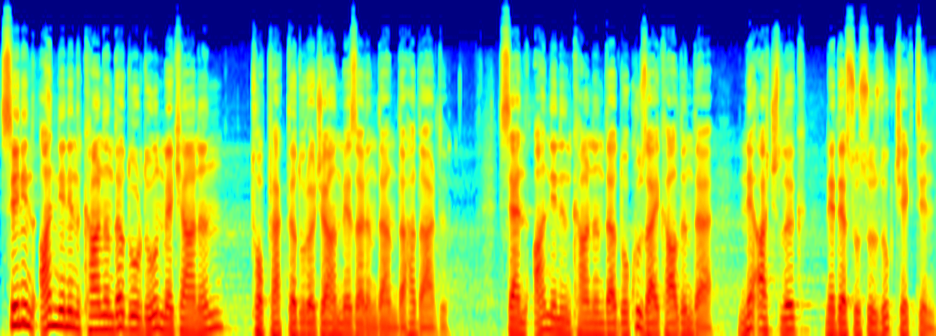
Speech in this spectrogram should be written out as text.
Senin annenin karnında durduğun mekanın, toprakta duracağın mezarından daha dardı. Sen annenin karnında dokuz ay kaldın da, ne açlık ne de susuzluk çektin.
